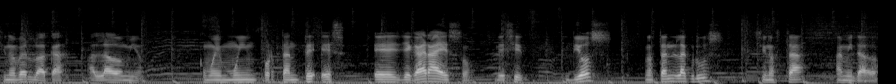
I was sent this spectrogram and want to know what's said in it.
sino verlo acá, al lado mío. Como es muy importante es, eh, llegar a eso, decir, Dios no está en la cruz, sino está a mi lado.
